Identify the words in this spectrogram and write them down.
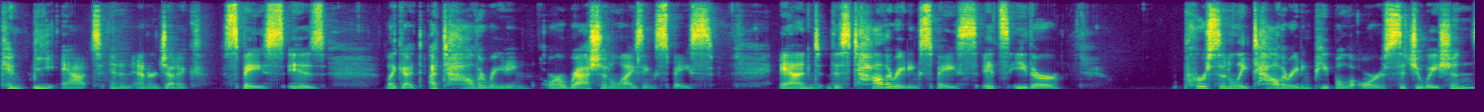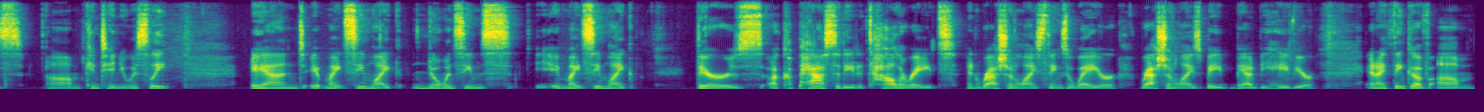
can be at in an energetic space is like a, a tolerating or a rationalizing space. And this tolerating space, it's either personally tolerating people or situations um, continuously. And it might seem like no one seems, it might seem like there's a capacity to tolerate and rationalize things away or rationalize ba- bad behavior. And I think of, um,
